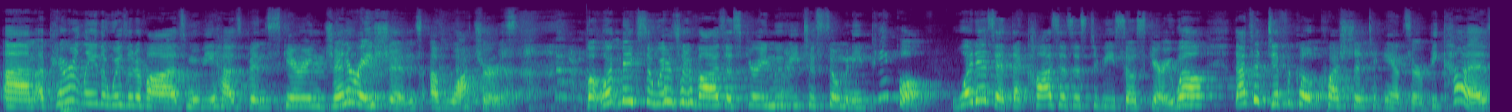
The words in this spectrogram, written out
Um, apparently, the Wizard of Oz movie has been scaring generations of watchers. But what makes The Wizard of Oz a scary movie to so many people? What is it that causes this to be so scary? Well, that's a difficult question to answer because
